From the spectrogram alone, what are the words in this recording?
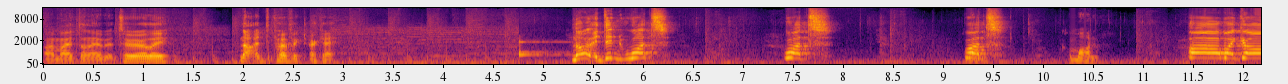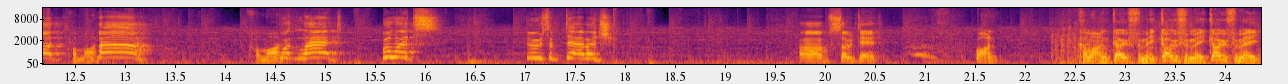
I might have done it a bit too early. No, it's perfect. Okay. No, it didn't. What? What? What? Come on, Oh my god! Come on. Ah! come on. What lad? Bullets! Do some damage! Oh, I'm so dead. Come on. Come on, go for me, go for me, go for me.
